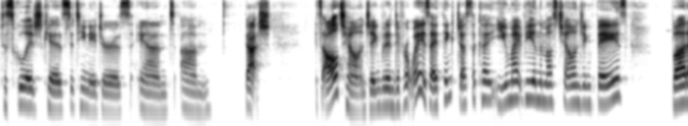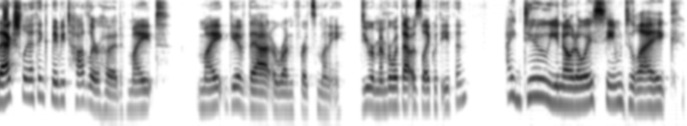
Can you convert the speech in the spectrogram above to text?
to school aged kids to teenagers. And um, gosh, it's all challenging, but in different ways. I think, Jessica, you might be in the most challenging phase, but actually, I think maybe toddlerhood might might give that a run for its money. Do you remember what that was like with Ethan? I do. You know, it always seemed like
